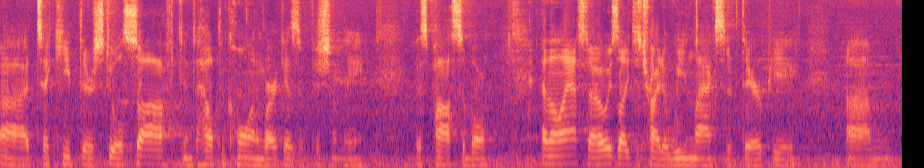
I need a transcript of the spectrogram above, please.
uh, to keep their stool soft and to help the colon work as efficiently as possible. And the last, I always like to try to wean laxative therapy um,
